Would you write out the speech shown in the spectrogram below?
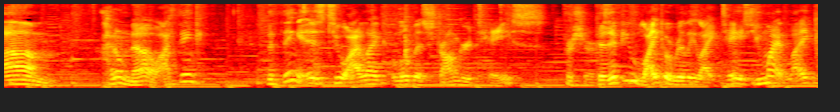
Um, I don't know. I think the thing is too. I like a little bit stronger taste. For sure. Because if you like a really light taste, you might like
